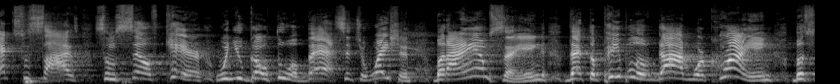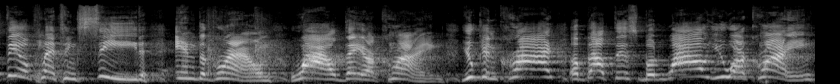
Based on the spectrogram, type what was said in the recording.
exercise some self care when you go through a bad situation. But I am saying that the people of God were crying, but still planting seed in the ground while they are crying. You can cry about this, but while you are crying,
